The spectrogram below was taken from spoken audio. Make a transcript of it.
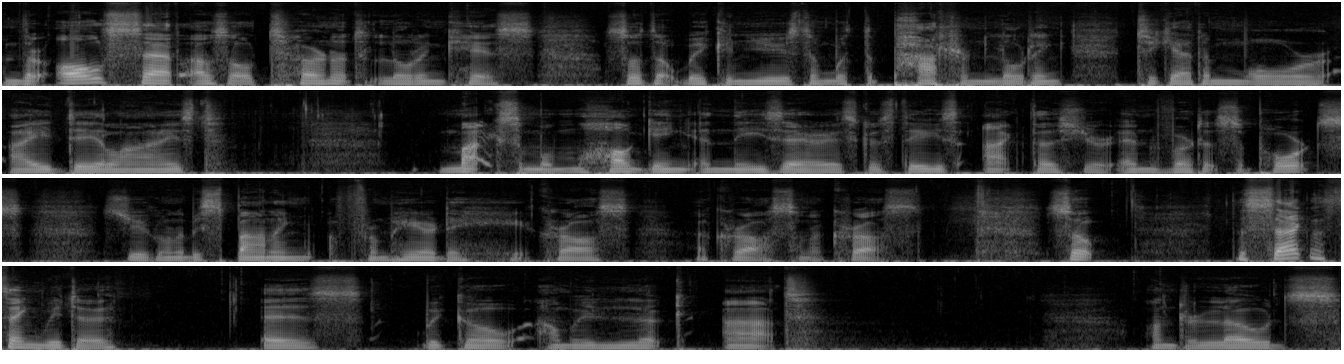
And they're all set as alternate loading case so that we can use them with the pattern loading to get a more idealized maximum hugging in these areas because these act as your inverted supports. So you're going to be spanning from here to here, across across and across. So the second thing we do is we go and we look at under loads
